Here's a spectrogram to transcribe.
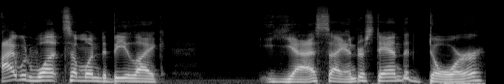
I would want someone to be like, "Yes, I understand the door."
